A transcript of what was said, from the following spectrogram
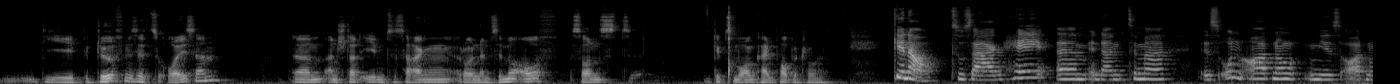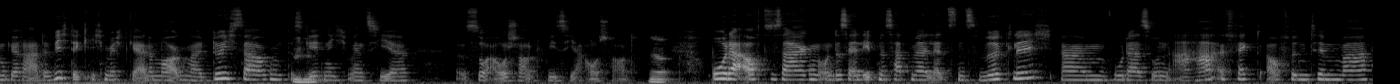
die Bedürfnisse zu äußern, ähm, anstatt eben zu sagen, räum dein Zimmer auf, sonst gibt es morgen keinen Paw Patrol. Genau, zu sagen, hey, ähm, in deinem Zimmer ist Unordnung, mir ist Ordnung gerade wichtig, ich möchte gerne morgen mal durchsaugen. Das Mhm. geht nicht, wenn es hier so ausschaut, wie es hier ausschaut. Ja. Oder auch zu sagen, und das Erlebnis hatten wir letztens wirklich, ähm, wo da so ein Aha-Effekt auch für den Tim war,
